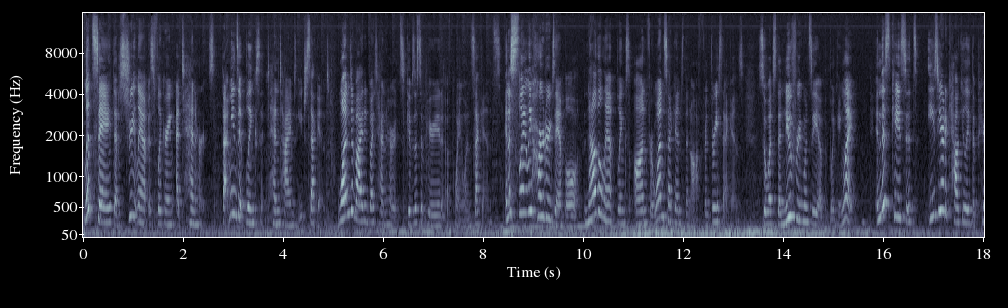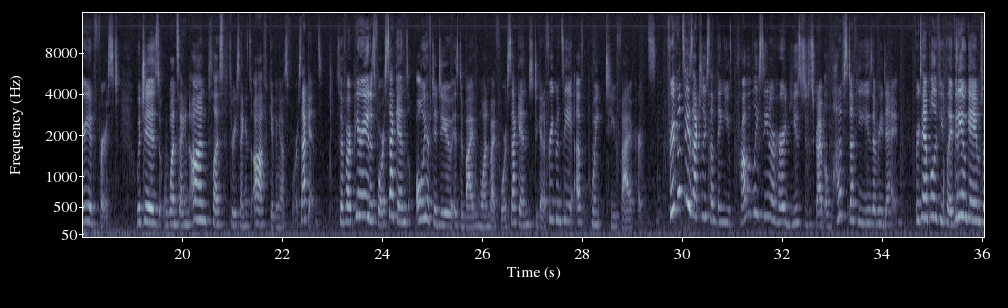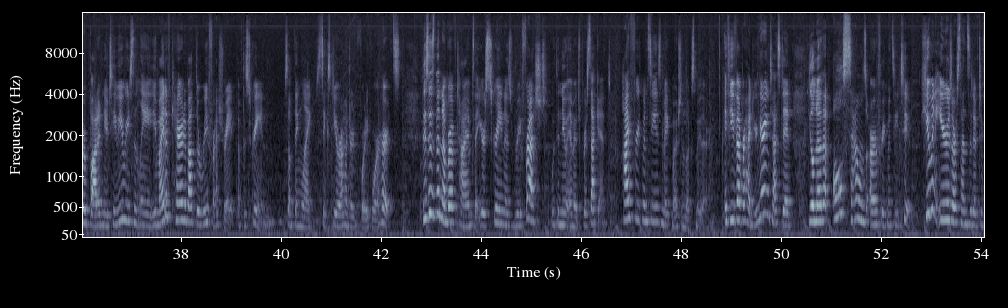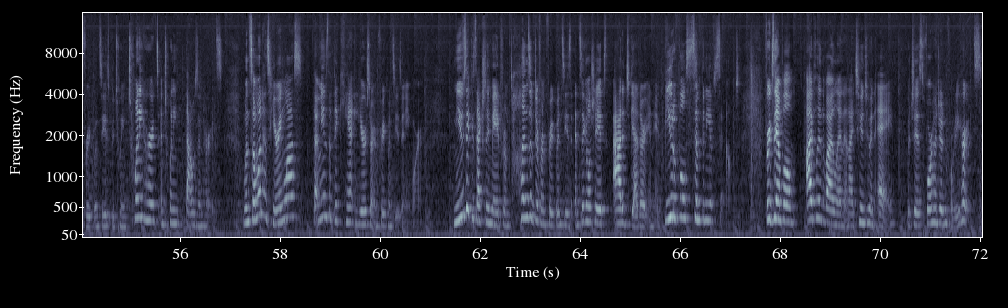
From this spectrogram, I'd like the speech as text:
Let's say that a street lamp is flickering at 10 hertz. That means it blinks 10 times each second. 1 divided by 10 hertz gives us a period of 0.1 seconds. In a slightly harder example, now the lamp blinks on for 1 second, then off for 3 seconds. So what's the new frequency of the blinking light? In this case, it's easier to calculate the period first, which is 1 second on plus 3 seconds off, giving us 4 seconds. So if our period is 4 seconds, all we have to do is divide 1 by 4 seconds to get a frequency of 0.25 hertz. Frequency is actually something you've probably seen or heard used to describe a lot of stuff you use every day. For example, if you play video games or bought a new TV recently, you might have cared about the refresh rate of the screen, something like 60 or 144 hertz. This is the number of times that your screen is refreshed with a new image per second. High frequencies make motion look smoother. If you've ever had your hearing tested, you'll know that all sounds are a frequency too. Human ears are sensitive to frequencies between 20 hertz and 20,000 hertz. When someone has hearing loss, that means that they can't hear certain frequencies anymore. Music is actually made from tons of different frequencies and signal shapes added together in a beautiful symphony of sound. For example, I play the violin and I tune to an A, which is 440 hertz.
